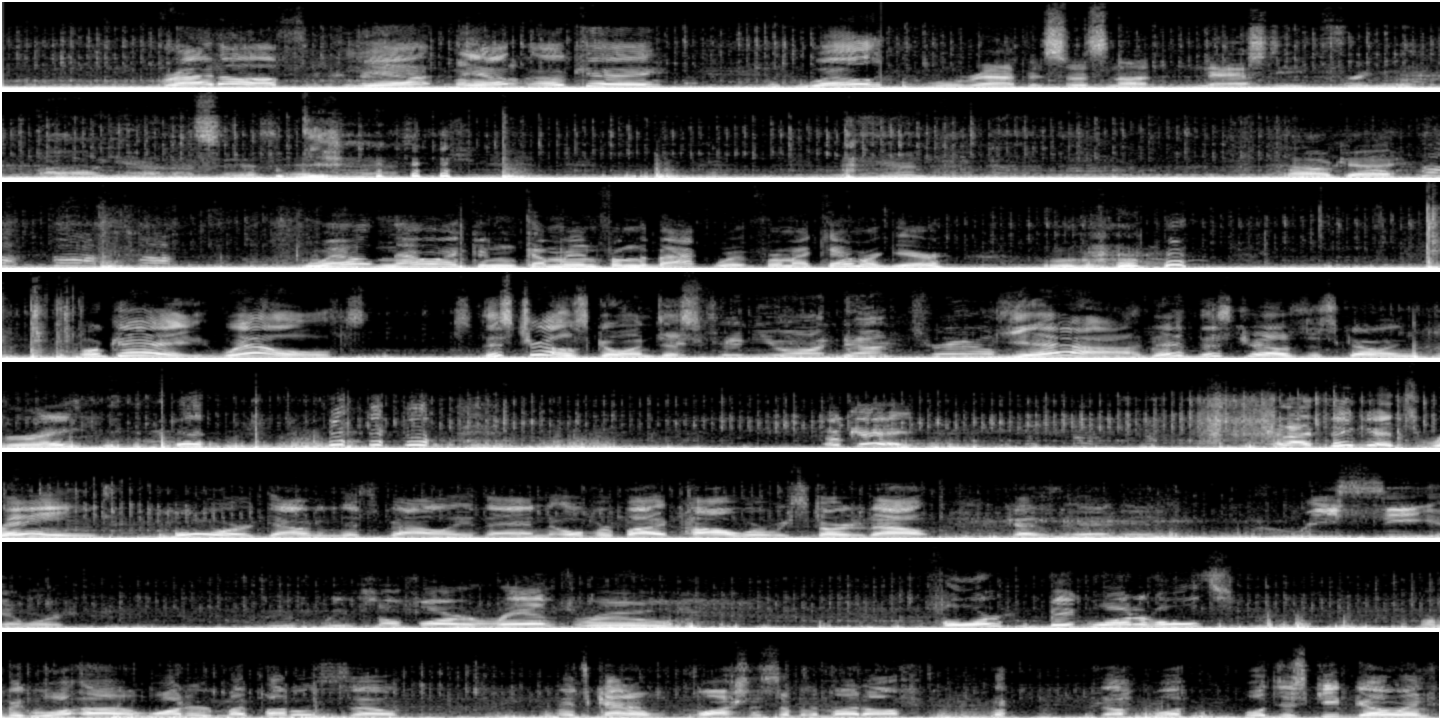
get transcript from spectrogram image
right off. Yeah, yep, okay. Well, We'll wrap it so it's not nasty friggin' Oh yeah, that's it. That's nasty shit. Okay. Well, now I can come in from the back with for my camera gear. okay, well, this trail's going just Continue on down the trail. Yeah, this, this trail's just going great. okay. And I think it's rained more down in this valley than over by Powell where we started out because it is greasy and we're we- we've so far ran through four big water holes or big uh, water mud puddles so it's kind of washing some of the mud off so we'll, we'll just keep going.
